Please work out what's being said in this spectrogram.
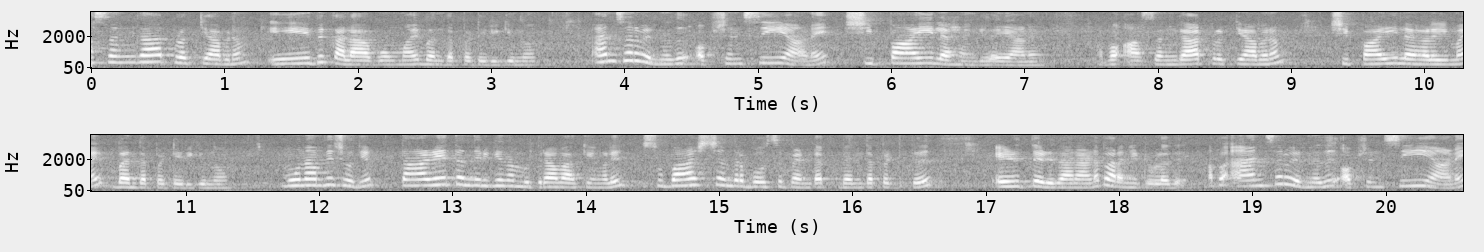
അസംഗാർ പ്രഖ്യാപനം ഏത് കലാപവുമായി ബന്ധപ്പെട്ടിരിക്കുന്നു? ആൻസർ വരുന്നത് ഓപ്ഷൻ സി ആണ്. ഷിപ്പായി ലഹങ്കിളയാണ് അപ്പോൾ അസംഗാർ പ്രഖ്യാപനം ഷിപ്പായി ലഹളയുമായി ബന്ധപ്പെട്ടിരിക്കുന്നു. മൂന്നാമത്തെ ചോദ്യം താഴെ തന്നിരിക്കുന്ന മുദ്രാവാക്യങ്ങളിൽ സുഭാഷ് ചന്ദ്രബോസ് ബന്ധ ബന്ധപ്പെട്ട് എഴുത്തെഴുതാനാണ് പറഞ്ഞിട്ടുള്ളത്. അപ്പോൾ ആൻസർ വരുന്നത് ഓപ്ഷൻ സി ആണ്.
